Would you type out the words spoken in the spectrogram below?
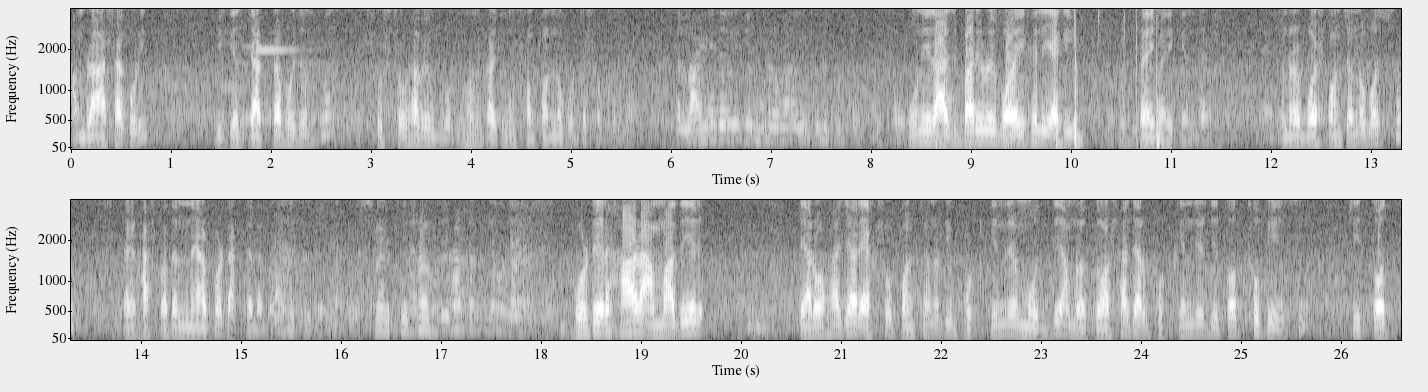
আমরা আশা করি বিকেল চারটা পর্যন্ত সুষ্ঠুভাবে ভোট গ্রহণ কার্যক্রম সম্পন্ন করতে সক্ষম হব। উনি রাজবাড়ির ওই বড়াইখালী একই প্রাইমারি কেন্দ্রের ওনার বয়স পঞ্চান্ন বছর। তাকে হাসপাতালে নেওয়ার পর ডাক্তাররা তাকে মৃত্যু ঘোষণা ভোটের হার আমাদের তেরো হাজার একশো পঞ্চান্নটি ভোট কেন্দ্রের মধ্যে আমরা দশ হাজার ভোট কেন্দ্রের যে তথ্য পেয়েছি সেই তথ্য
